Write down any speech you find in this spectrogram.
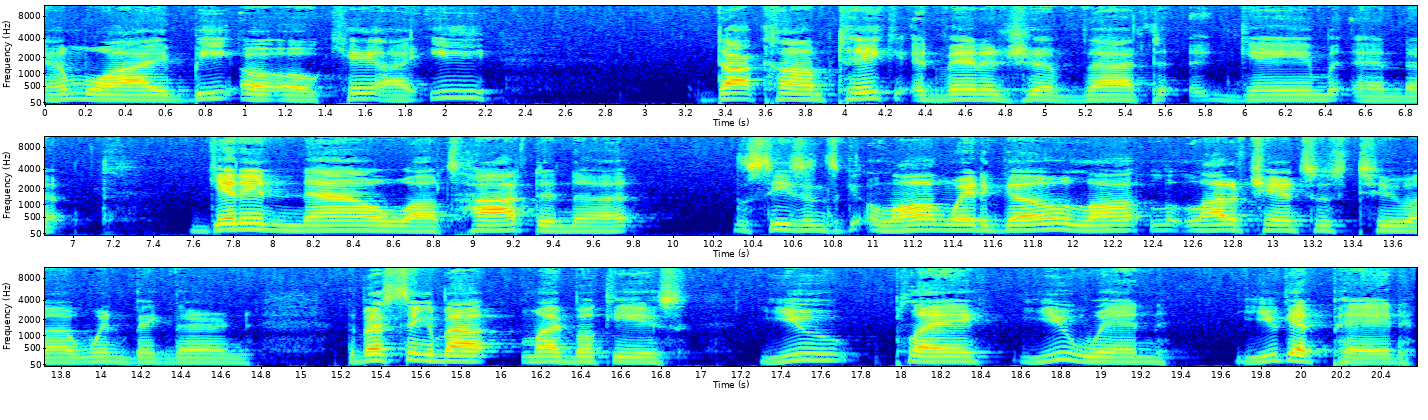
m y b o o k i e dot com take advantage of that game and uh, get in now while it's hot and uh, the season's a long way to go. A lot, a lot of chances to uh, win big there. And the best thing about my bookie is you play, you win, you get paid.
